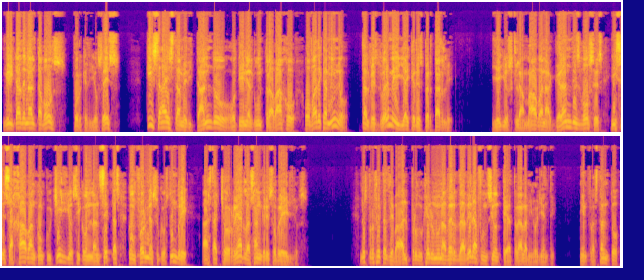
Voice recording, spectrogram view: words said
Gritad en alta voz, porque Dios es. Quizá está meditando, o tiene algún trabajo, o va de camino. Tal vez duerme y hay que despertarle. Y ellos clamaban a grandes voces y se sajaban con cuchillos y con lancetas conforme a su costumbre, hasta chorrear la sangre sobre ellos. Los profetas de Baal produjeron una verdadera función teatral, amigo oyente. Mientras tanto,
